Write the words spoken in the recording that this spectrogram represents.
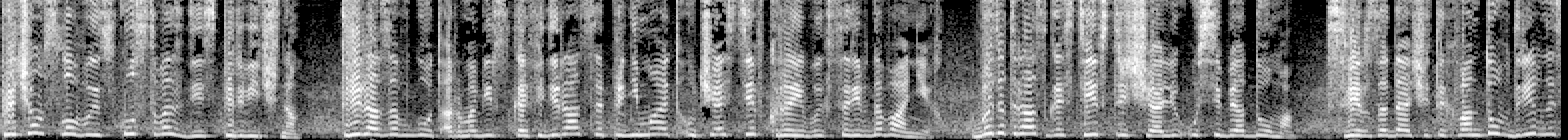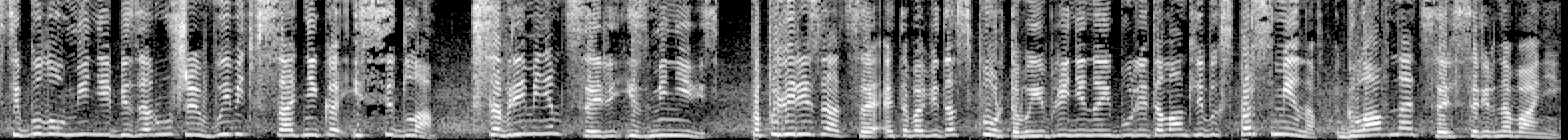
Причем слово «искусство» здесь первично. Три раза в год Армавирская федерация принимает участие в краевых соревнованиях. В этот раз гостей встречали у себя дома. Сверхзадачей тэквондо в древности было умение без оружия вывить всадника из седла. Со временем цели изменились. Популяризация этого вида спорта, выявление наиболее талантливых спортсменов – главная цель соревнований.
